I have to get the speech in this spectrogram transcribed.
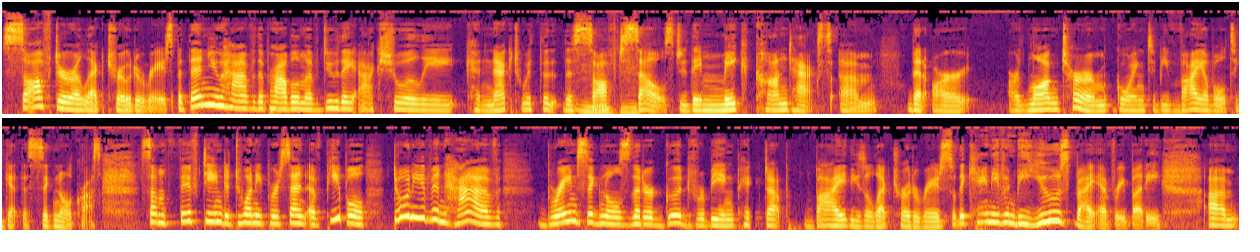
softer electrode arrays. But then you have the problem of do they actually connect with the, the soft cells? Do they make contacts um, that are are long term going to be viable to get the signal across. Some 15 to 20% of people don't even have brain signals that are good for being picked up by these electrode arrays, so they can't even be used by everybody. Um,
